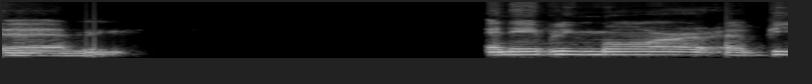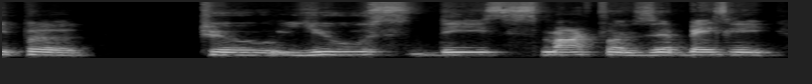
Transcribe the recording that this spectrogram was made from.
um, enabling more uh, people to use these smartphones. They're basically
